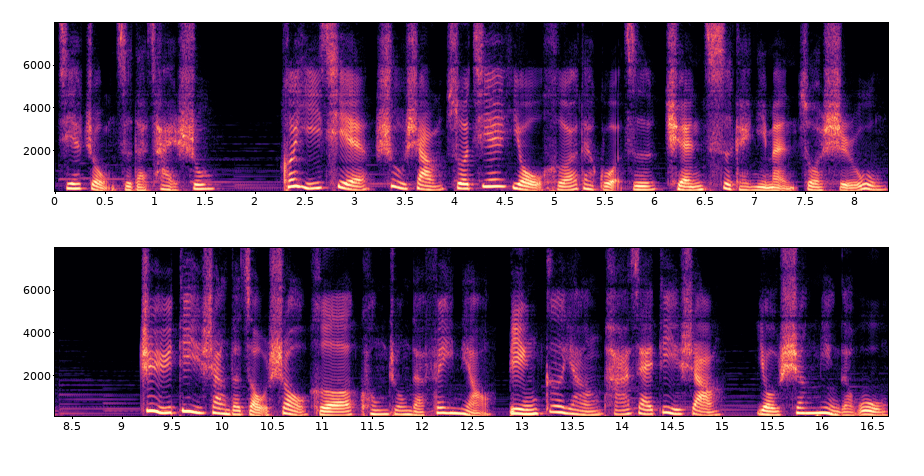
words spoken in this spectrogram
结种子的菜蔬，和一切树上所结有核的果子，全赐给你们做食物。至于地上的走兽和空中的飞鸟，并各样爬在地上有生命的物，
